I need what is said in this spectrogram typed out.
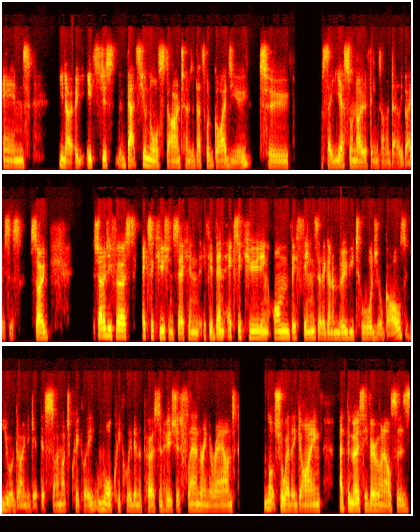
and you know it's just that's your north star in terms of that's what guides you to say yes or no to things on a daily basis. So strategy first, execution second. If you're then executing on the things that are going to move you towards your goals, you are going to get there so much quickly, more quickly than the person who's just floundering around, not sure where they're going, at the mercy of everyone else's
